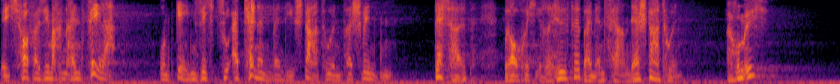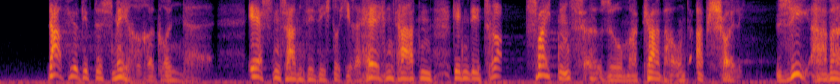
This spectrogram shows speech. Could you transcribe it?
Ich hoffe, sie machen einen Fehler und geben sich zu erkennen, wenn die Statuen verschwinden. Deshalb brauche ich Ihre Hilfe beim Entfernen der Statuen. Warum ich? Dafür gibt es mehrere Gründe. Erstens haben sie sich durch ihre Heldentaten gegen die Tra... Zweitens, äh, so makaber und abscheulich. Sie aber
